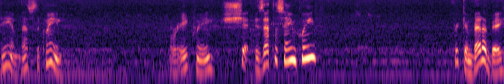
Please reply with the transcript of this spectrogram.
damn, that's the queen. Or a queen. Shit, is that the same queen? Freaking better be.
